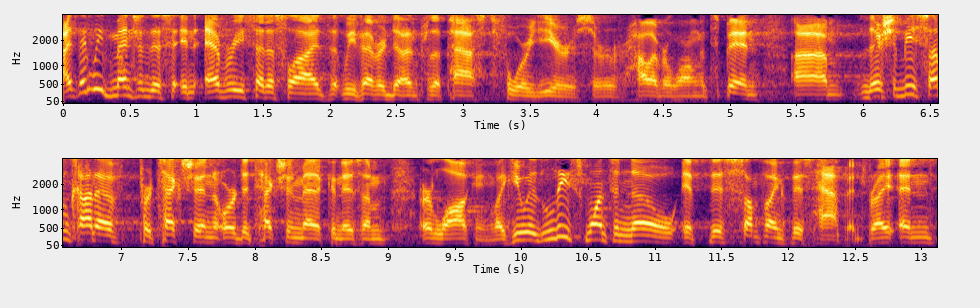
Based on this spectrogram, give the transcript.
I think we've mentioned this in every set of slides that we've ever done for the past four years or however long it's been. Um, there should be some kind of protection or detection mechanism or logging. Like you at least want to know if this something like this happened, right? And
